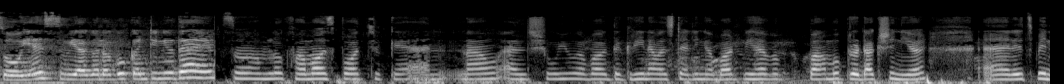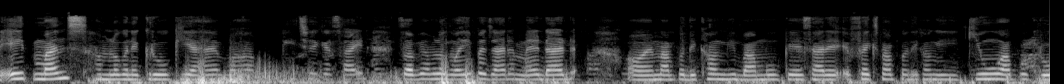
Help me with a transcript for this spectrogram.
so yes we are gonna go continue that so हम लोग फार्म हाउस पहुँच चुके हैं and now I show you about the green I telling about we have a bamboo production year and it's been eight months हम लोगों ने ग्रो किया है वहाँ पीछे के साइड तो अभी हम लोग वहीं पर जा रहे हैं, मैं डैड और मैं आपको दिखाऊँगी बाम्बू के सारे इफेक्ट्स मैं आपको दिखाऊँगी क्यों आपको ग्रो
